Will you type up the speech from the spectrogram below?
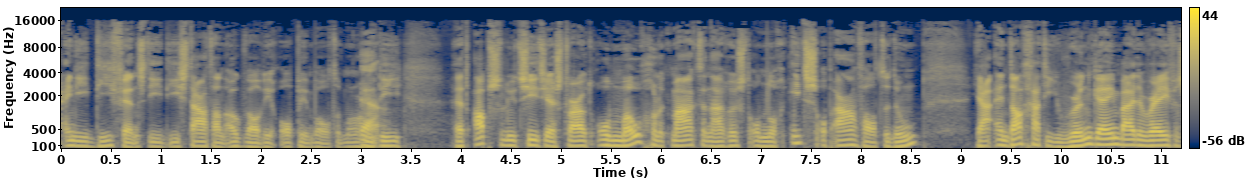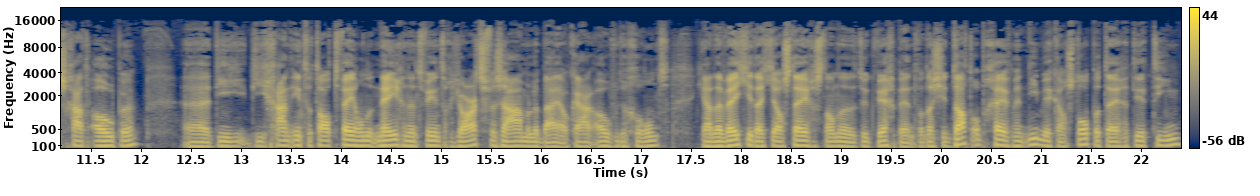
en die defense, die, die staat dan ook wel weer op in Baltimore. Ja. Die het absoluut CJ Stroud onmogelijk maakte na rust om nog iets op aanval te doen. Ja, en dan gaat die run game bij de Ravens gaat open. Uh, die, die gaan in totaal 229 yards verzamelen bij elkaar over de grond. Ja, dan weet je dat je als tegenstander natuurlijk weg bent. Want als je dat op een gegeven moment niet meer kan stoppen tegen dit team,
